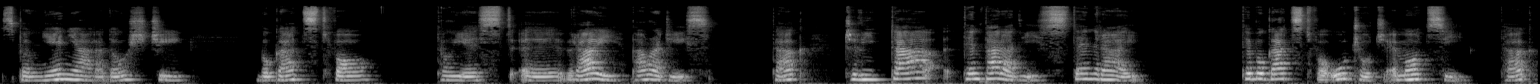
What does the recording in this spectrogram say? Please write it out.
spełnienia, radości, bogactwo, to jest y, raj, paradise, tak? Czyli ta, ten paradis, ten raj, te bogactwo uczuć, emocji, tak?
